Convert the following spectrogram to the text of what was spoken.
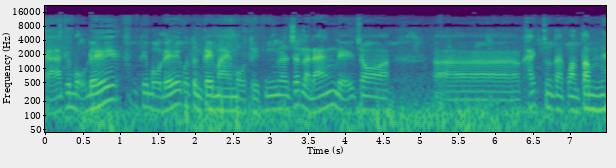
cả cái bộ đế. Cái bộ đế có từng cây mai một thì cũng rất là đáng để cho à, khách chúng ta quan tâm nhé.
